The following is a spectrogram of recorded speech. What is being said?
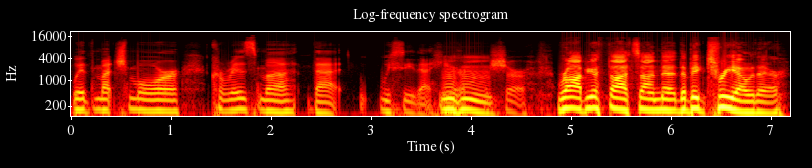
with much more charisma that we see that here mm-hmm. for sure. Rob, your thoughts on the, the big trio there?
